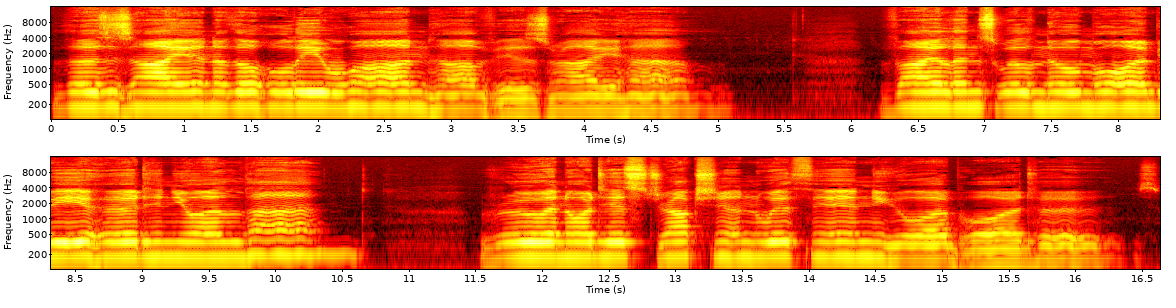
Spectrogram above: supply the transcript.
the Zion of the Holy One of Israel. Violence will no more be heard in your land, ruin or destruction within your borders.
